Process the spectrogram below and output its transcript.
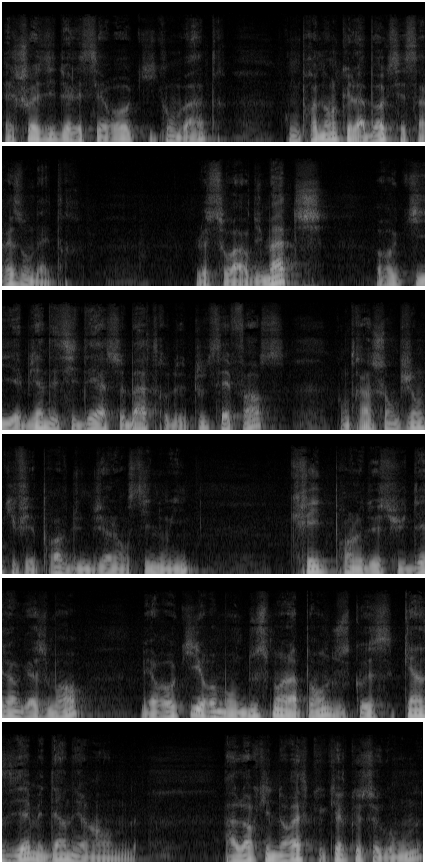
elle choisit de laisser Rocky combattre, comprenant que la boxe est sa raison d'être. Le soir du match, Rocky est bien décidé à se battre de toutes ses forces contre un champion qui fait preuve d'une violence inouïe. Creed prend le dessus dès l'engagement, mais Rocky remonte doucement la pente jusqu'au 15e et dernier round. Alors qu'il ne reste que quelques secondes,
